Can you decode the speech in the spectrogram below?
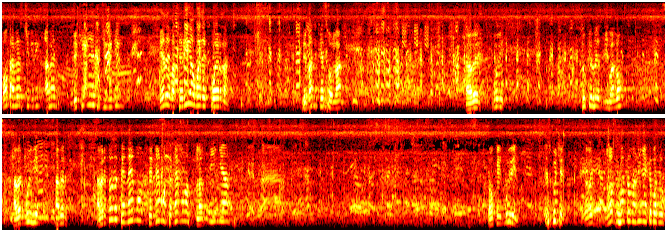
Otra vez, chiquitín. A ver, ¿de quién es este chiquitín? ¿Es de batería o es de cuerda? De más que es solar. A ver, muy bien. ¿Tú qué ves, mi balón? A ver, muy bien. A ver, a ver, entonces tenemos, tenemos, tenemos las niñas. Ok, muy bien. Escuchen. A ver, no hace falta una niña, ¿qué pasó?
